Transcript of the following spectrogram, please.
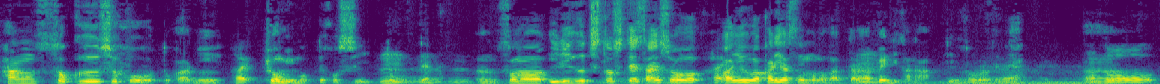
反則手法とかにはい。興味持ってほしいとうん。思って、うんうんうんその入り口として最初、いああいう分かりやすいものがあったらうん便利かなっていうところでね。本当、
